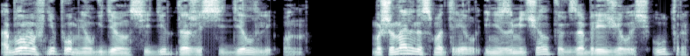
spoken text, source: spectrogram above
Обломов не помнил, где он сидит, даже сидел ли он. Машинально смотрел и не замечал, как забрежилось утро,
